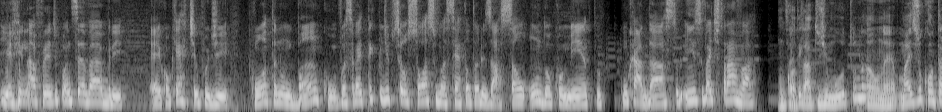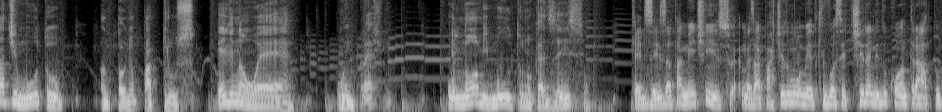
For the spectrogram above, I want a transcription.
E ali na frente, quando você vai abrir é, qualquer tipo de conta num banco, você vai ter que pedir para o seu sócio uma certa autorização, um documento, um cadastro, e isso vai te travar. Um Você contrato de mútuo, não, né? Mas o contrato de mútuo, Antônio Patrus, ele não é um empréstimo? O nome mútuo não quer dizer isso? que- Quer dizer exatamente isso. Mas a partir do momento que você tira ali do contrato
